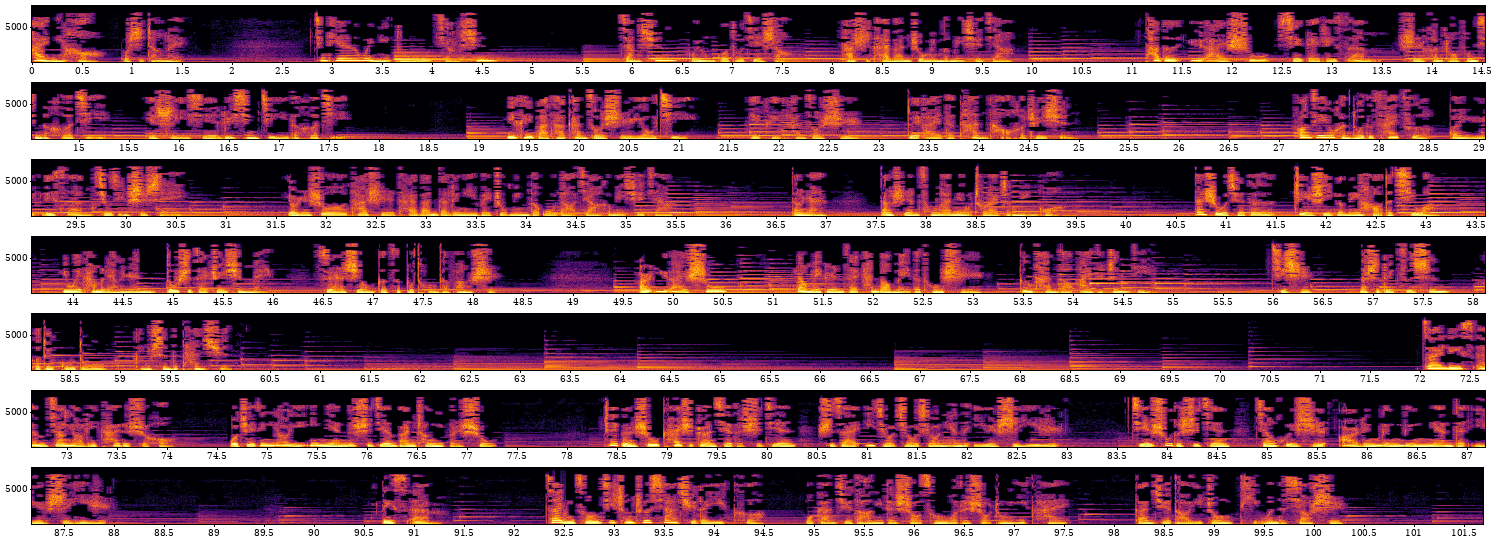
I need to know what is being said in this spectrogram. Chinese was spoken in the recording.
嗨，你好，我是张磊。今天为你读蒋勋。蒋勋不用过多介绍，他是台湾著名的美学家。他的《遇爱书》写给 Liz M 是很多封信的合集，也是一些旅行记忆的合集。你可以把它看作是游记，也可以看作是对爱的探讨和追寻。坊间有很多的猜测，关于 Liz M 究竟是谁？有人说他是台湾的另一位著名的舞蹈家和美学家。当然，当事人从来没有出来证明过。但是我觉得这也是一个美好的期望，因为他们两个人都是在追寻美，虽然是用各自不同的方式。而《遇爱书》让每个人在看到美的同时，更看到爱的真谛。其实。那是对自身和对孤独更深的探寻。在 Liz M 将要离开的时候，我决定要以一年的时间完成一本书。这本书开始撰写的时间是在一九九九年的一月十一日。结束的时间将会是二零零零年的一月十一日。This M，在你从计程车下去的一刻，我感觉到你的手从我的手中移开，感觉到一种体温的消失。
